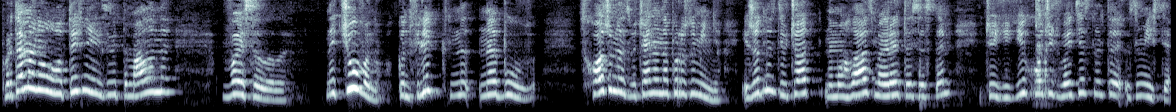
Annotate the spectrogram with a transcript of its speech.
Проте минулого тижня їх звідти мало не виселили. Нечувано, конфлікт не, був схожим на звичайне непорозуміння, і жодна з дівчат не могла змиритися з тим, що її хочуть витіснити з місця,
